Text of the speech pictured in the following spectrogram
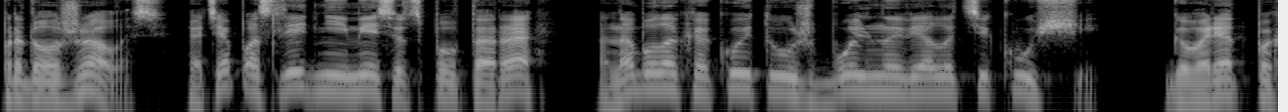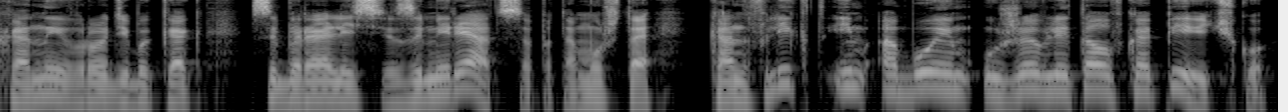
продолжалась, хотя последний месяц-полтора она была какой-то уж больно вялотекущей. Говорят, паханы вроде бы как собирались замеряться, потому что конфликт им обоим уже влетал в копеечку.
